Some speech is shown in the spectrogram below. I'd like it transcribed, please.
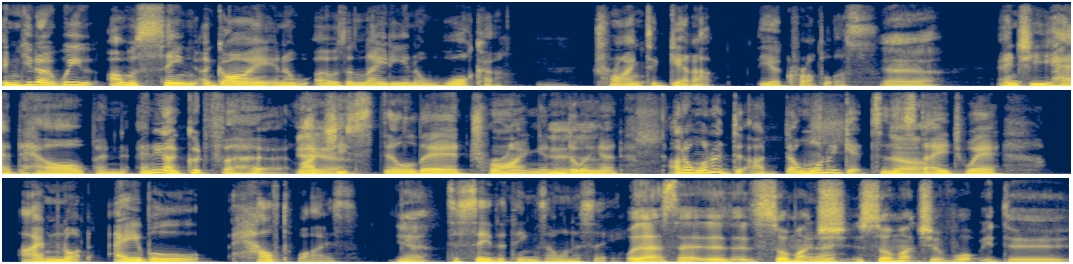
and you know we i was seeing a guy in a i was a lady in a walker trying to get up the acropolis Yeah, yeah. and she had help and and you know good for her Yeah, like yeah. she's still there trying and Yeah, doing it i don't want to i don't want to get to the No. stage where i'm not able health wise Yeah. to see the things i want to see Well, that's it. There's- so much, so much of what we do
